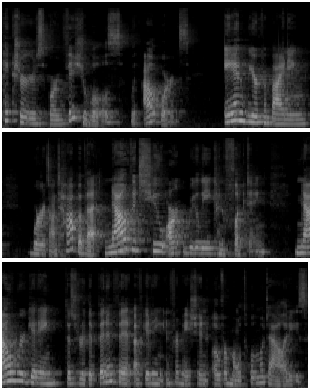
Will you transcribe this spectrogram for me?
pictures or visuals without words, and we are combining words on top of that, now the two aren't really conflicting. Now we're getting the sort of the benefit of getting information over multiple modalities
